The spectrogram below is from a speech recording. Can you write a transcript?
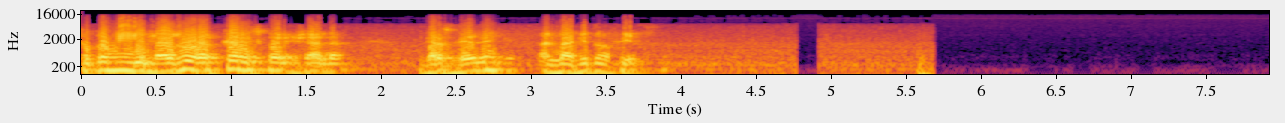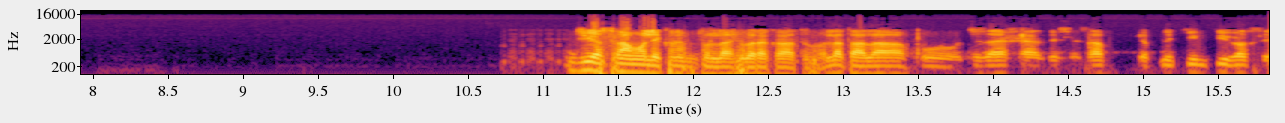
تو کبھی یہ موضوع رکھ کر اس پر انشاءاللہ برس دے دیں گے۔ اللہ کی توفیق۔ سے جی السلام علیکم رحمۃ اللہ وبرکاتہ۔ اللہ تعالیٰ آپ کو جزائے خیر جیسے صاحب کہ اپنے قیمتی وقت سے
